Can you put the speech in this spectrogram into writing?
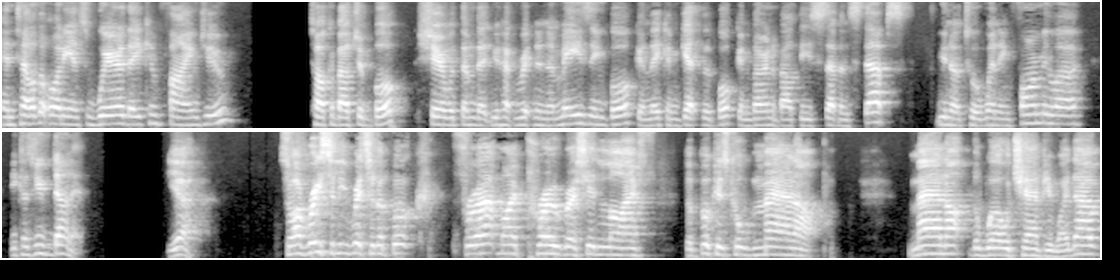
and tell the audience where they can find you talk about your book, share with them that you have written an amazing book and they can get the book and learn about these seven steps, you know, to a winning formula because you've done it. Yeah. So I've recently written a book throughout my progress in life. The book is called Man Up. Man Up the World Champion Way. Now,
